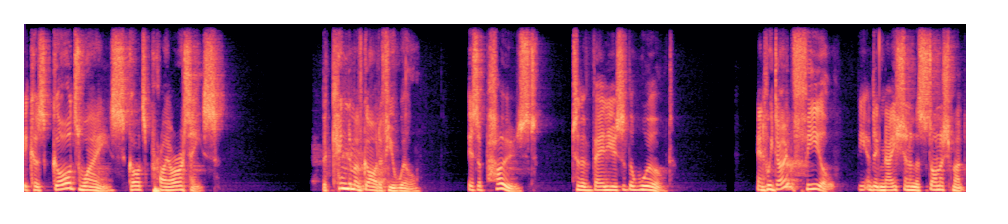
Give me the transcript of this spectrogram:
Because God's ways, God's priorities, the kingdom of God, if you will, is opposed to the values of the world. And if we don't feel the indignation and astonishment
